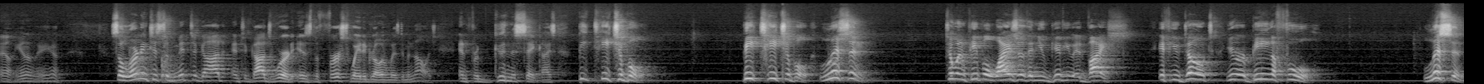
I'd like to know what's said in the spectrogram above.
Well, you know, there you go. So, learning to submit to God and to God's word is the first way to grow in wisdom and knowledge. And for goodness sake, guys, be teachable. Be teachable. Listen to when people wiser than you give you advice. If you don't, you're being a fool. Listen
